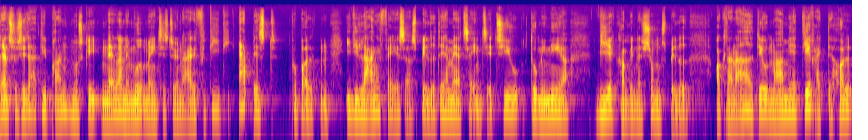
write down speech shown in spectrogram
Real Sociedad, de brændte måske nallerne mod Manchester United, fordi de er bedst på bolden i de lange faser af spillet. Det her med at tage initiativ, dominere via kombinationsspillet. Og Granada, det er jo en meget mere direkte hold,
